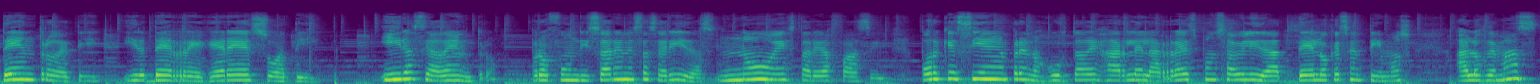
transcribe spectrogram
dentro de ti, ir de regreso a ti, ir hacia adentro, profundizar en esas heridas. No es tarea fácil, porque siempre nos gusta dejarle la responsabilidad de lo que sentimos a los demás.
